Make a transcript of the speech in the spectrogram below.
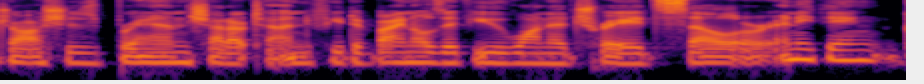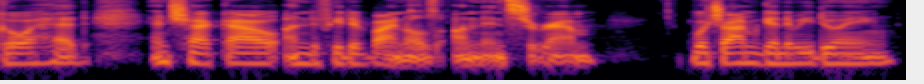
Josh's brand. Shout out to Undefeated Vinyls. If you want to trade, sell, or anything, go ahead and check out Undefeated Vinyls on Instagram which I'm going to be doing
